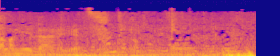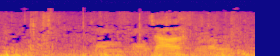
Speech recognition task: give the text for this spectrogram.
alla mia età ragazzi. Ciao. Ciao.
